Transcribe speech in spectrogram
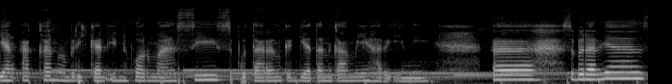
Yang akan memberikan informasi seputaran kegiatan kami hari ini. Uh, Sebenarnya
